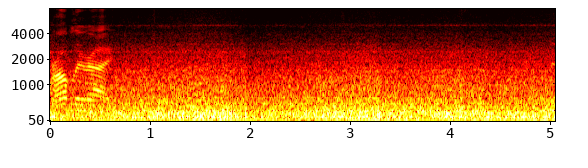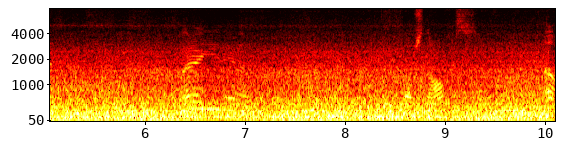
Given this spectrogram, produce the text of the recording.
probably right. What are you doing? Watch the oh.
